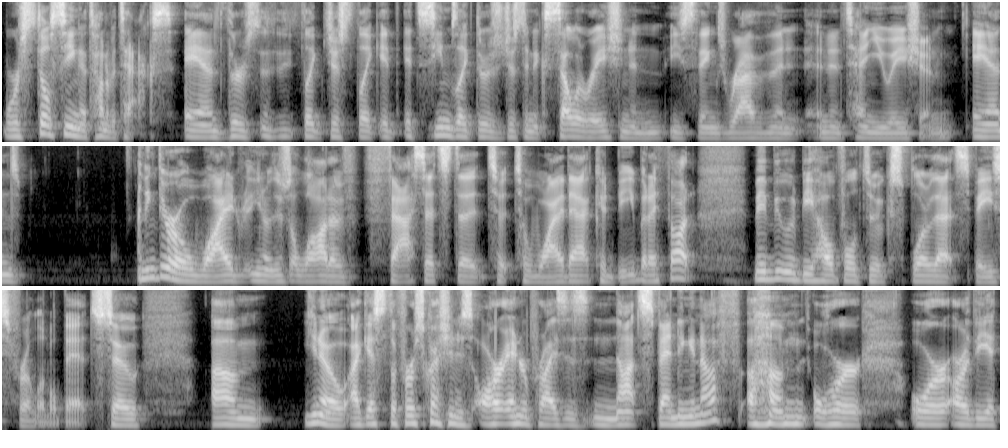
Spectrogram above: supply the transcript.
we're still seeing a ton of attacks and there's like just like it, it seems like there's just an acceleration in these things rather than an attenuation and I think there are a wide, you know, there's a lot of facets to, to, to, why that could be, but I thought maybe it would be helpful to explore that space for a little bit. So, um, you know, I guess the first question is: Are enterprises not spending enough, um, or or are the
